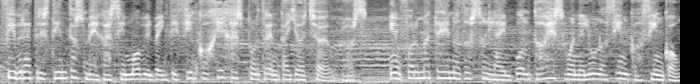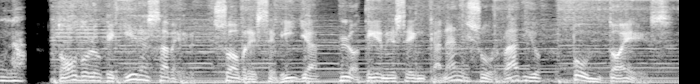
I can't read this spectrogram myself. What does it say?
Fibra 300 megas y móvil 25 gigas por 38 euros. Infórmate en odosonline.es o en el 1551. Todo lo que quieras saber sobre Sevilla lo tienes en canalsurradio.es.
